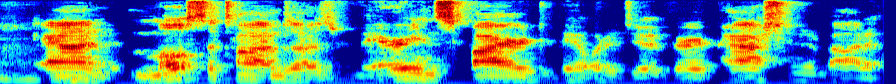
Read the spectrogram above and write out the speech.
Uh-huh. And most of the times, I was very inspired to be able to do it, very passionate about it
